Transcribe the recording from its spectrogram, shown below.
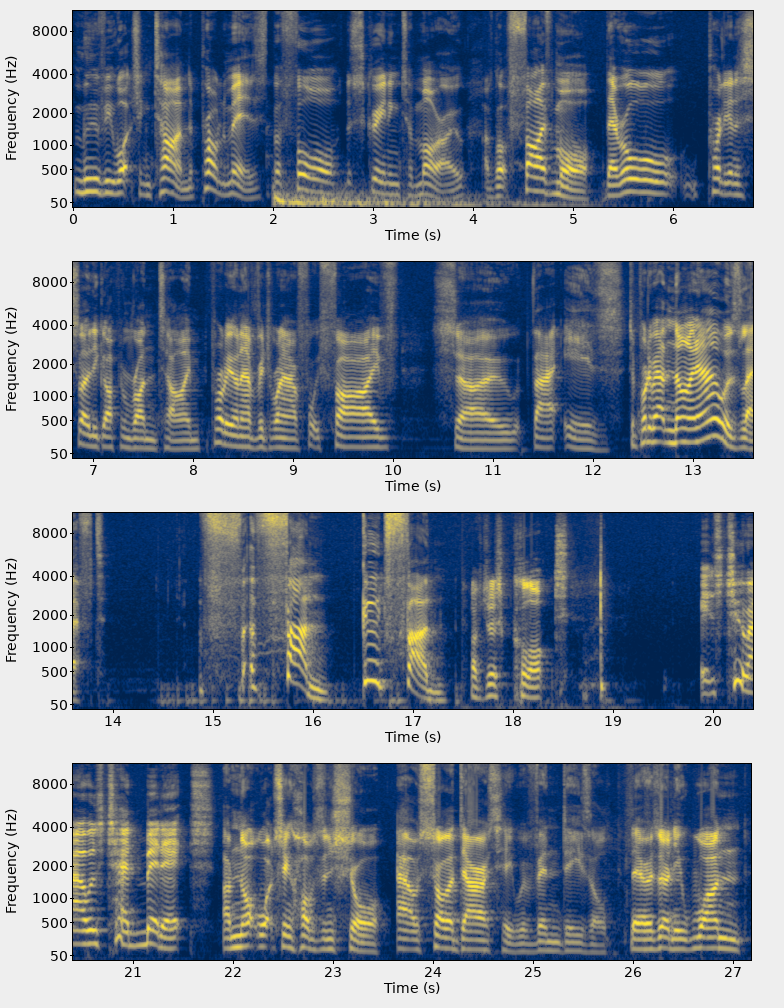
movie watching time. The problem is, before the screening tomorrow, I've got five more. They're all probably going to slowly go up in run time, probably on average one hour 45. So that is so probably about nine hours left. F- fun, good fun. I've just clocked. It's two hours, ten minutes. I'm not watching Hobbs and Shaw out of solidarity with Vin Diesel. There is only one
